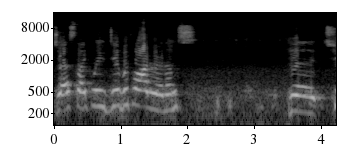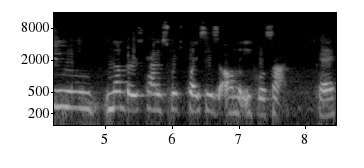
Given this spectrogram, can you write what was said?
just like we did with logarithms, the two numbers kind of switch places on the equal sign. Okay,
